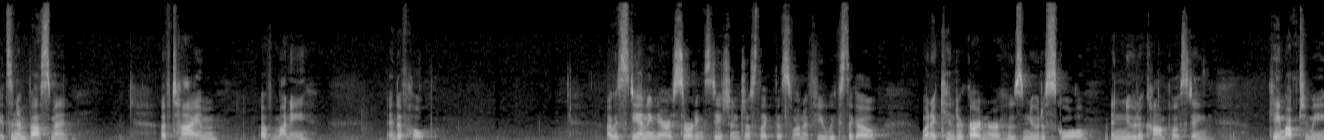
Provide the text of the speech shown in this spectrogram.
It's an investment of time, of money, and of hope. I was standing near a sorting station just like this one a few weeks ago when a kindergartner who's new to school and new to composting came up to me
